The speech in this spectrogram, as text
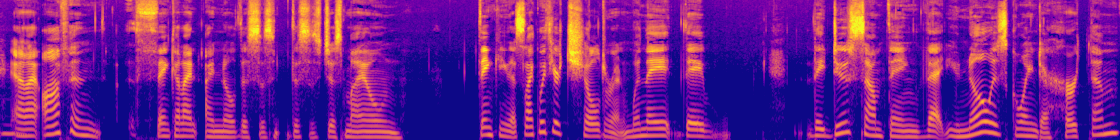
Mm-hmm. And I often think, and I, I know this is, this is just my own thinking. It's like with your children when they, they, they do something that you know is going to hurt them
